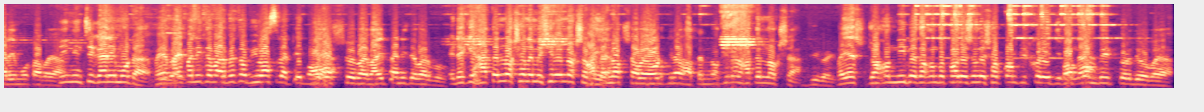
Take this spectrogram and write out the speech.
গাড়ি মোটা ভাইয়া। ইঞ্চি গাড়ি মোটা। ভাই। নিতে পারবে তো ভিউয়ার্সরা টেপ অবশ্যই ভাই ভাইপা নিতে পারব। এটা কি হাতের নকশা না মেশিনের নকশা হাতের নকশা ভাই অরিজিনাল হাতের নকশা। অরিজিনাল হাতের নকশা। জি ভাই। ভাইয়া যখন নিবে তখন তো পলিশ হলে সব কমপ্লিট করে দিবেন না? কমপ্লিট করে দেবো ভাইয়া।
